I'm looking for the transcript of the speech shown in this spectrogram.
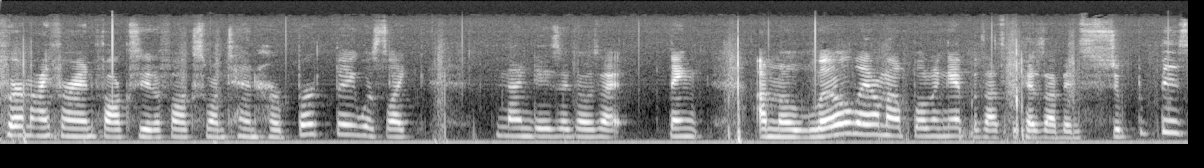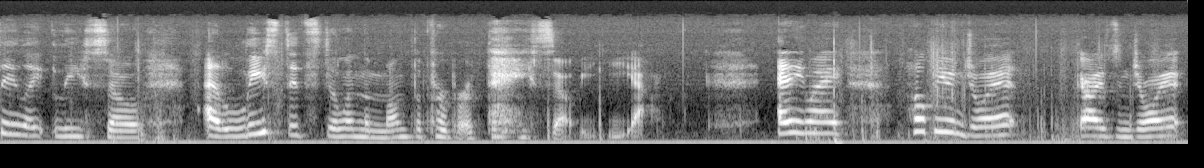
for my friend Foxy the Fox 110. Her birthday was like nine days ago. I think I'm a little late on uploading it, but that's because I've been super busy lately. So at least it's still in the month of her birthday. So yeah. Anyway, hope you enjoy it. Guys, enjoy it.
